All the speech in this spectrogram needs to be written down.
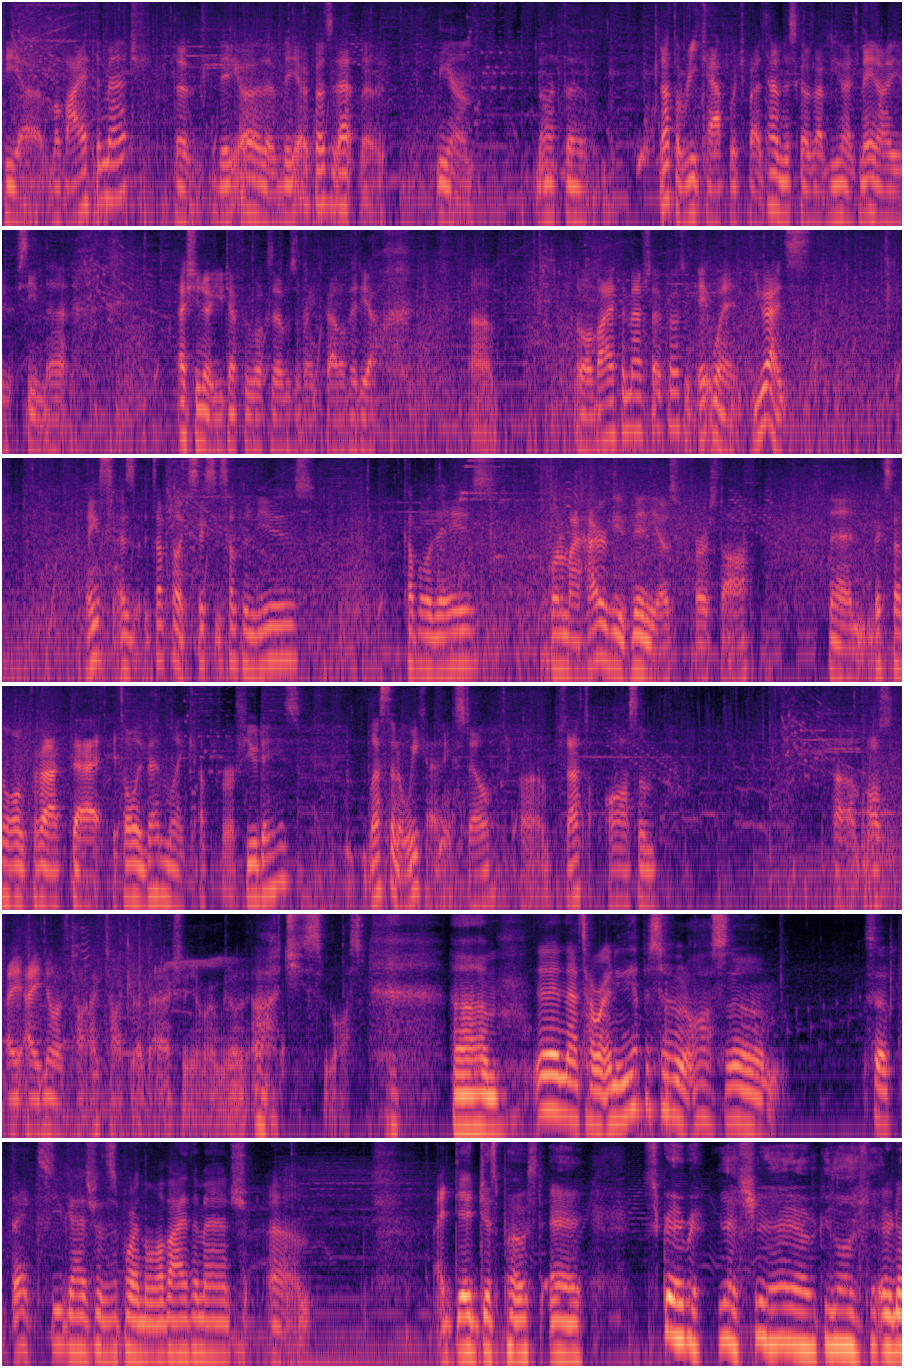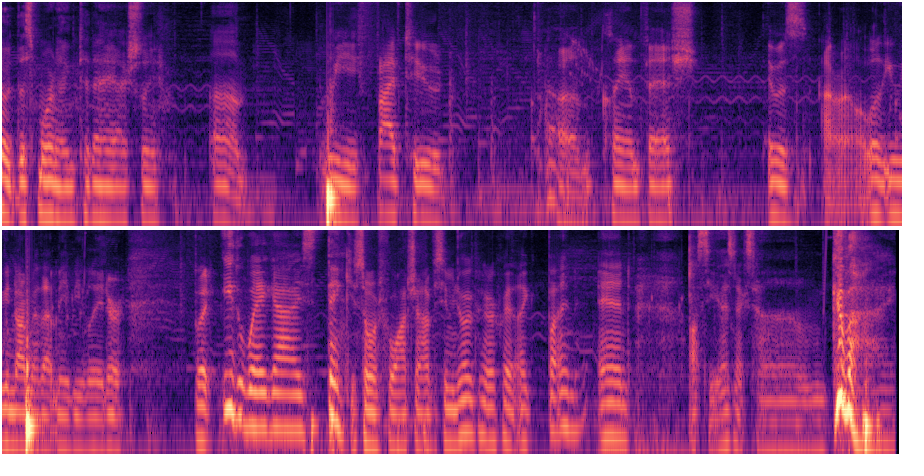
the uh, Leviathan match. The video, the video posted that the the um not the not the recap, which by the time this goes up, you guys may not even have seen that. Actually, no, you definitely will because that was a ranked battle video. um, the Leviathan match that I posted, it went. You guys, I think it's, it's up to like 60 something views. A couple of days one of my higher view videos first off then mix that along with the fact that it's only been like up for a few days less than a week i think still um, so that's awesome um, also I, I know I've, ta- I've talked about that actually ah oh, jeez we lost um, and that's how we're ending the episode awesome so thanks you guys for the support in the Leviathan match um, I did just post a screamer yesterday. I lost. Or no, this morning, today actually. Um, we five two um, clamfish. It was I don't know. Well, we can talk about that maybe later. But either way, guys, thank you so much for watching. Obviously, if you enjoyed, click that like button, and I'll see you guys next time. Goodbye.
